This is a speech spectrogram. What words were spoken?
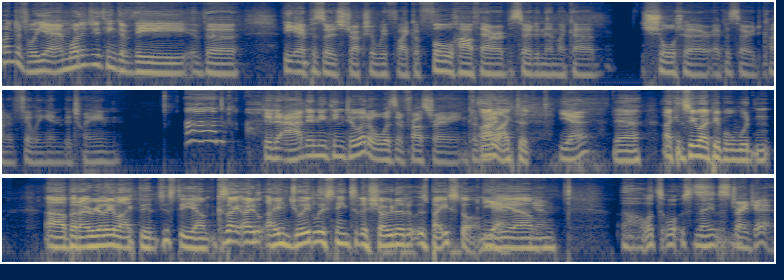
Wonderful, yeah. And what did you think of the the the episode structure with like a full half hour episode and then like a shorter episode kind of filling in between? Um, Did it add anything to it, or was it frustrating? Because I liked it. Yeah, Yeah, I can see why people wouldn't. Uh, but I really liked it. Just the um, because I, I I enjoyed listening to the show that it was based on. Yeah, The, um, yeah. Oh, what's what was the name? Strange Air.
